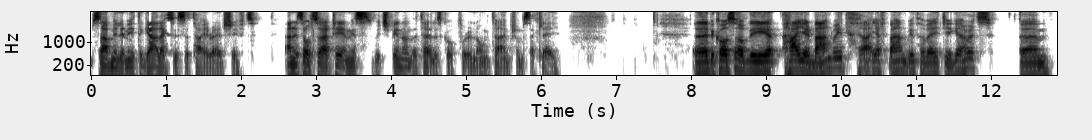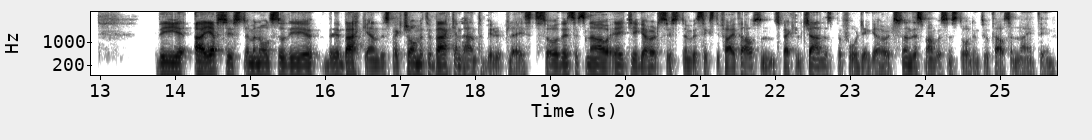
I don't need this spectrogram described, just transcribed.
sub-millimeter galaxies at high redshift. And it's also Artemis, which has been on the telescope for a long time from Saclay. Uh, because of the higher bandwidth, IF bandwidth of 8 gigahertz, um, the IF system and also the, the backend, the spectrometer backend had to be replaced. So this is now 8 gigahertz system with 65,000 spectral channels per 4 gigahertz, and this one was installed in 2019.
